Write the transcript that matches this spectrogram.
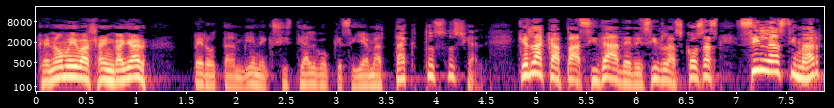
que no me ibas a engañar. Pero también existe algo que se llama tacto social, que es la capacidad de decir las cosas sin lastimar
